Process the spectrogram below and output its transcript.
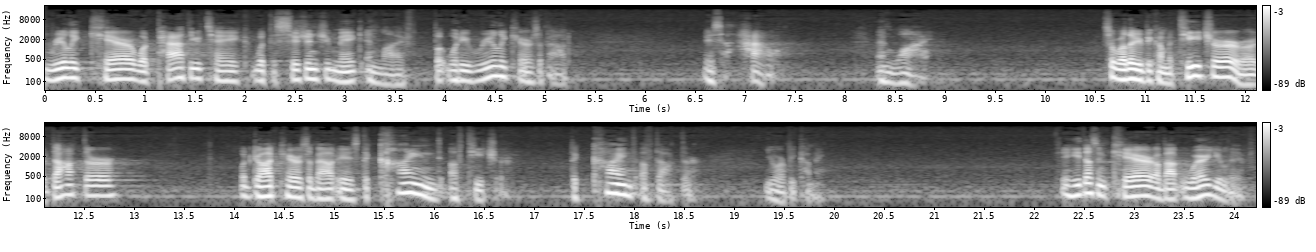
really care what path you take, what decisions you make in life, but what He really cares about is how and why. So, whether you become a teacher or a doctor, what God cares about is the kind of teacher, the kind of doctor you are becoming. See, he doesn't care about where you live,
